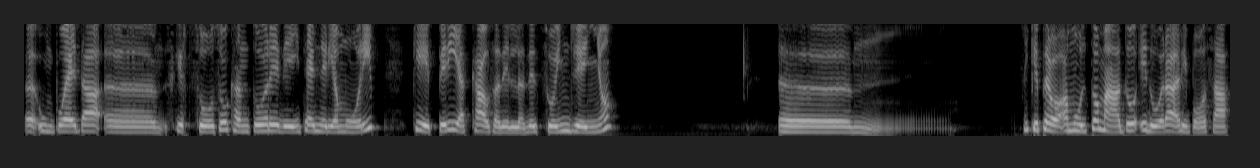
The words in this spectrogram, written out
eh, un poeta scherzoso, cantore dei teneri amori, che perì a causa del, del suo ingegno ehm, che però ha molto amato ed ora riposa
